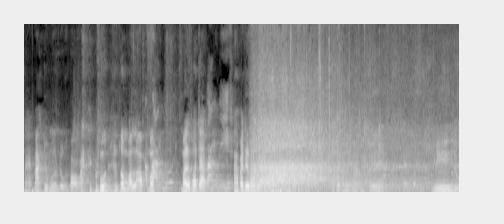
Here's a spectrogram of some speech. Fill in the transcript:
มามาจูงมือดูกับพ่อมากลัวต้องมารับมาฝั่งนู้นมาเลยพ่อจับฝั่งนี้อะไปเดินมาไปเดินมาเลยอะโอเคนี่ดู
